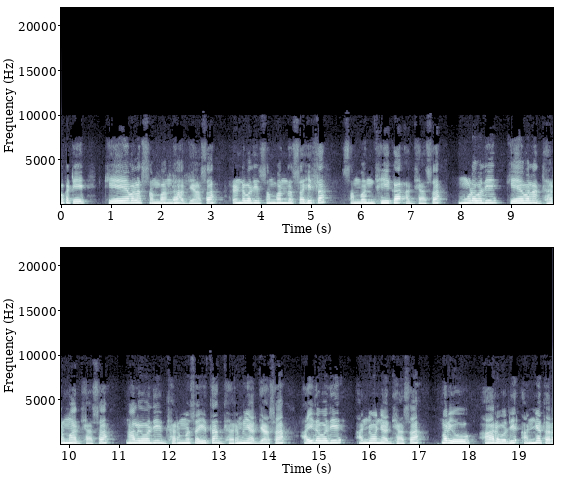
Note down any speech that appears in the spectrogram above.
ఒకటి కేవల సంబంధ అధ్యాస. రెండవది సంబంధ సహిత సంబంధీక అధ్యాస. మూడవది కేవల ధర్మాధ్యాస. నాలుగవది ధర్మ సహిత ధర్మీ అధ్యాస ఐదవది అన్యోన్యాధ్యాస మరియు ఆరవది అన్యతర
